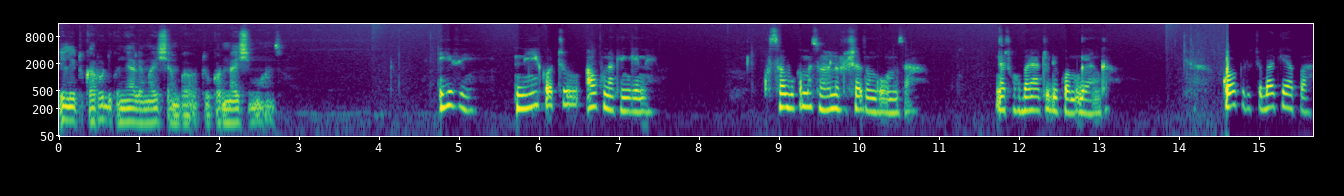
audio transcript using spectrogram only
ili tukarudi kwenye yale maisha ambayo tulikuwa tunaishi mwanzo. Hivi ni iko tu au kuna kingine? Kwa sababu kama swala hilo tushazungumza na tukakubaliana turudi kwa mganga. Kwa hiyo kilichobaki hapa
